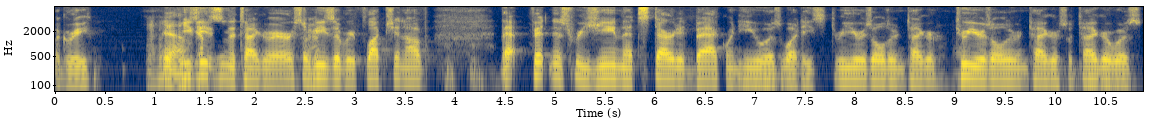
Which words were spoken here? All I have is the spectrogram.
Agree? Mm-hmm. Yeah, he's, he's, in the Tiger era, so sure. he's a reflection of that fitness regime that started back when he was what? He's three years older than Tiger, two years older than Tiger. So Tiger was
